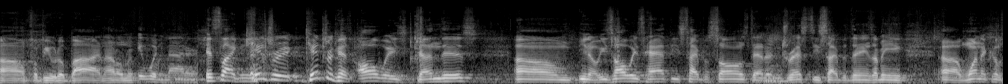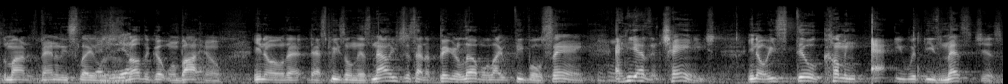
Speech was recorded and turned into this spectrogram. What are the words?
um, for people to buy. And I don't. Know. It wouldn't matter. It's like Kendrick. Kendrick has always done this. Um, you know, he's always had these type of songs that address these type of things. I mean, uh, one that comes to mind is "Vanity Slaves," which is Yep. another good one by him. You know, that that speaks on this. Now he's just at a bigger level, like people are saying, and he hasn't changed. You know, he's still coming at you with these messages.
